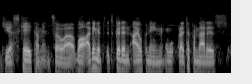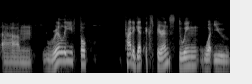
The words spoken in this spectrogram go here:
GSK come in? So, uh, well, I think it's, it's good and eye opening. What I took from that is um, really focus try to get experience doing what you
